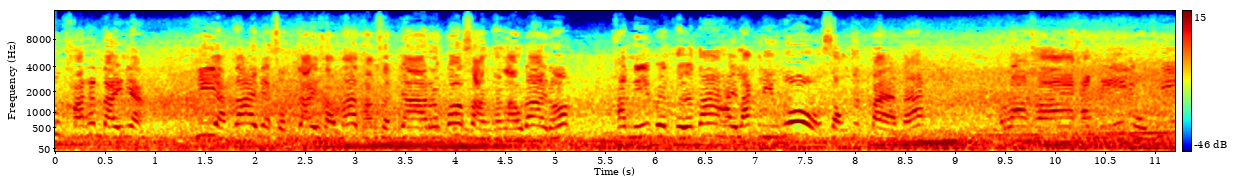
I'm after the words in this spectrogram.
ลูกค้าท่านใดเนี่ยที่อยากได้เนี่ยสนใจสามารถทำสัญญาแล้วก็สั่งทางเราได้เนาะคันนี้เป็น Toyota h i l u x r e v o 2.8 นะ ราคาคันนี้อยู่ที่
